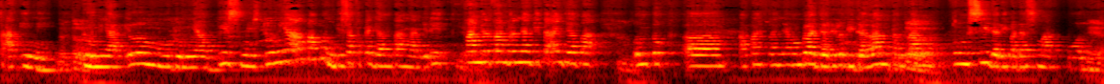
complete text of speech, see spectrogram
saat ini Betul. dunia ilmu dunia bisnis dunia apa pun bisa kepegang tangan jadi ya. tampil tampilnya kita aja pak hmm. untuk uh, apa istilahnya mempelajari lebih dalam tentang Betul. fungsi daripada smartphone ya.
